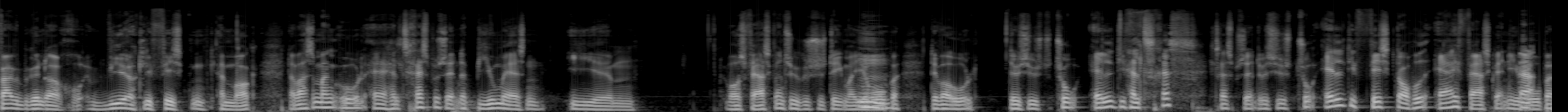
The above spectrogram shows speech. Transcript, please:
før vi begyndte at virkelig fisken amok. Der var så mange ål, at 50% af biomassen i øh, vores ferskvandsøkosystemer i Mm. Europa, det var ål. Det vil sige, hvis du tog alle de 50? 50 procent. Det vil sige, hvis du tog alle de fisk, der overhovedet er i ferskvand i Ja. Europa,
